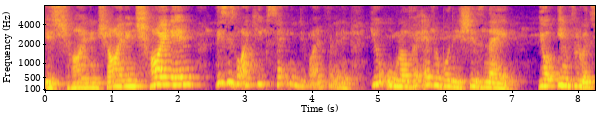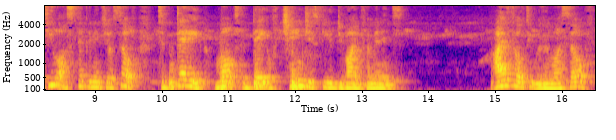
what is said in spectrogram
is shining, shining, shining. This is what I keep saying, Divine Feminine. You're all over everybody's shiznay. Your influence, you are stepping into yourself. Today marks a day of changes for you, Divine Feminines. I felt it within myself.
